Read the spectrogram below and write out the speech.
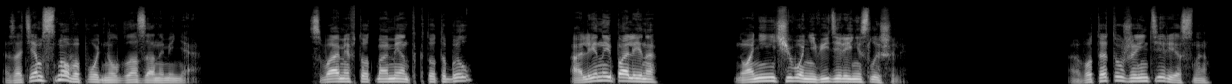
А затем снова поднял глаза на меня. «С вами в тот момент кто-то был?» «Алина и Полина. Но они ничего не видели и не слышали. А вот это уже интересно.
